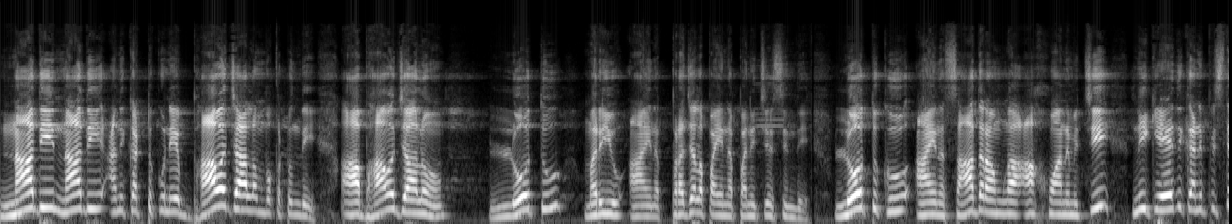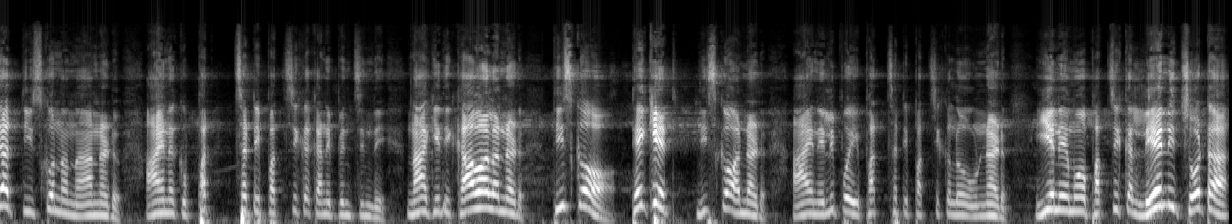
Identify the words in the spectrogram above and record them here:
నాది నాది అని కట్టుకునే భావజాలం ఒకటి ఉంది ఆ భావజాలం లోతు మరియు ఆయన ప్రజలపైన పనిచేసింది. లోతుకు ఆయన సాదరంగా ఆహ్వానమిచ్చి నీకు ఏది కనిపిస్తే అది తీసుకొనన్నా అన్నాడు. ఆయనకు పచ్చటి పచ్చిక కనిపించింది. నాకు ఇది కావాలన్నాడు. తీసుకో టేక్ ఇట్ తీసుకో అన్నాడు. ఆయన వెళ్ళిపోయి పచ్చటి పచ్చికలో ఉన్నాడు. ఈయనేమో పచ్చిక లేని చోట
